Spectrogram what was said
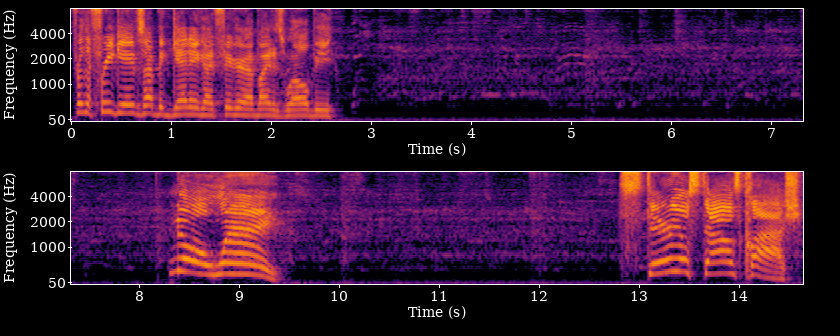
For the free games I've been getting, I figure I might as well be. No way! Stereo Styles Clash.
